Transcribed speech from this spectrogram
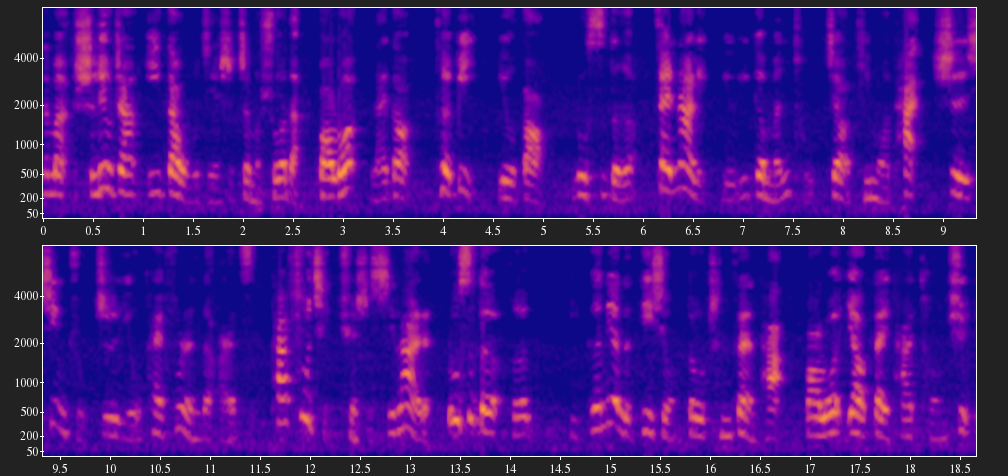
那么十六章一到五节是这么说的：保罗来到特庇，又到路斯德，在那里有一个门徒叫提摩太，是信主之犹太夫人的儿子，他父亲却是希腊人。路斯德和以哥念的弟兄都称赞他。保罗要带他同去，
